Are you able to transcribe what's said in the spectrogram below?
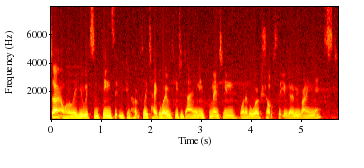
So I want to leave you with some things that you can hopefully take away with you today and implement in whatever workshops that you're going to be running next.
